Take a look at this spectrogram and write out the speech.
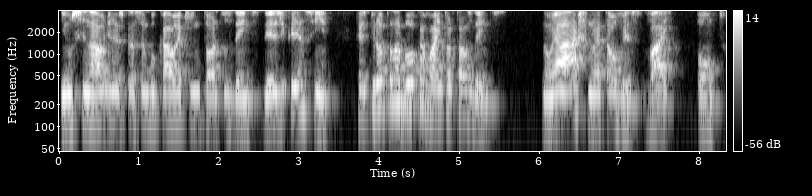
E um sinal de respiração bucal é que entorta os dentes, desde criancinha. Respirou pela boca, vai entortar os dentes. Não é acho, não é talvez, vai, ponto.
